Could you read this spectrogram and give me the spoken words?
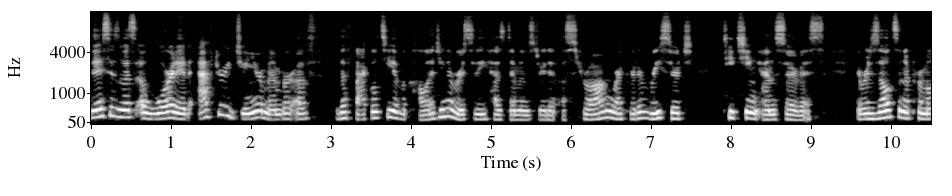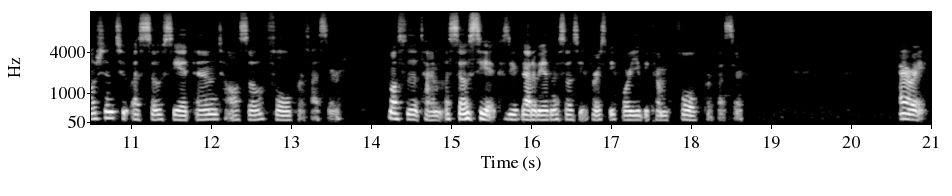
This is what's awarded after a junior member of the faculty of a college university has demonstrated a strong record of research, teaching, and service. It results in a promotion to associate and also full professor. Most of the time, associate, because you've got to be an associate first before you become full professor. All right.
